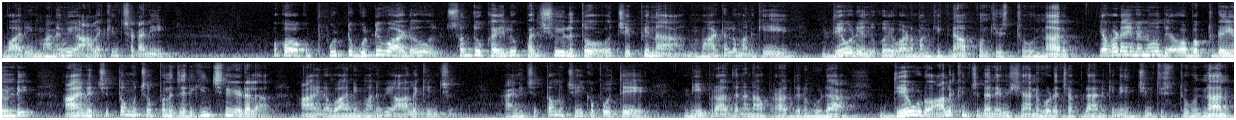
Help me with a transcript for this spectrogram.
వారి మనవి ఆలకించడని ఒక ఒక పుట్టు గుడ్డివాడు సద్దుకైలు పరిశీలతో చెప్పిన మాటలు మనకి దేవుడు ఎందుకో ఇవాళ మనకి జ్ఞాపకం చేస్తూ ఉన్నారు. ఎవడైనను దేవభక్తుడై ఉండి ఆయన చిత్తము చొప్పున జరిగించిన ఎడల ఆయన వాని మనవి ఆలకించు. ఆయన చిత్తము చేయకపోతే నీ ప్రార్థన నా ప్రార్థన కూడా దేవుడు ఆలకించడనే విషయాన్ని కూడా చెప్పడానికి నేను చింతిస్తూ ఉన్నాను.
